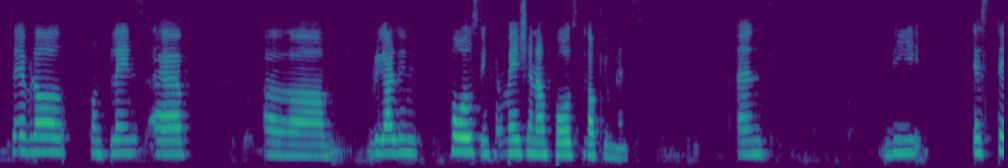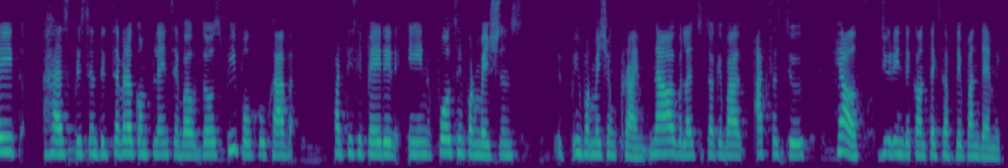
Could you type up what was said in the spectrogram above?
several complaints of um, regarding false information and false documents. And the state has presented several complaints about those people who have participated in false information crime. Now I would like to talk about access to health during the context of the pandemic.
